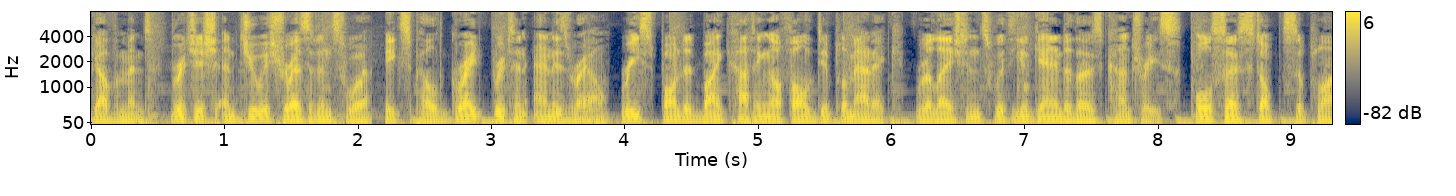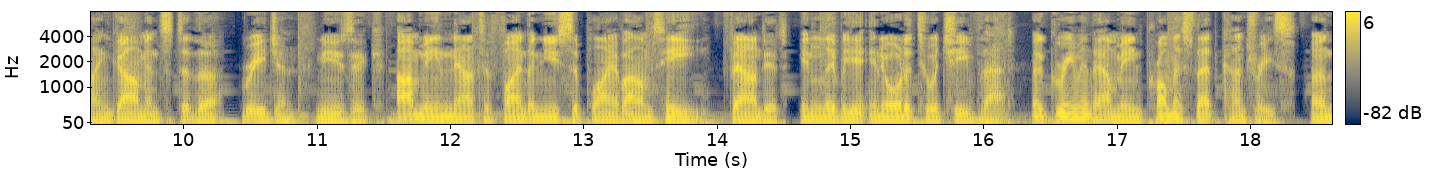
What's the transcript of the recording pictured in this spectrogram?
government. British and Jewish residents were expelled. Great Britain and Israel responded by cutting off all diplomatic relations with Uganda. Those countries also stopped supplying garments to the region. Music. Amin now to find a new supply of arms he found it in Libya in order to achieve that agreement Amin promised that countries and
